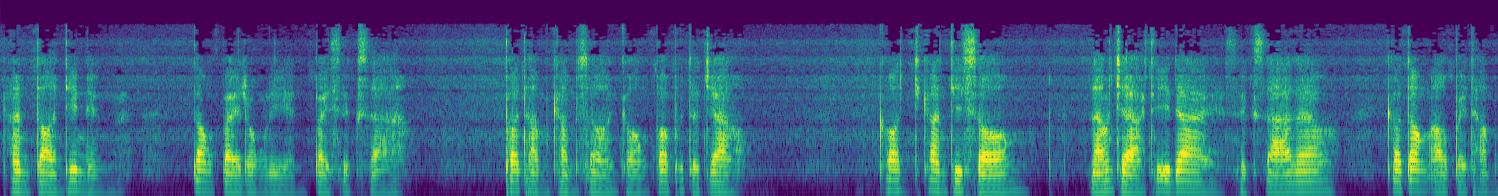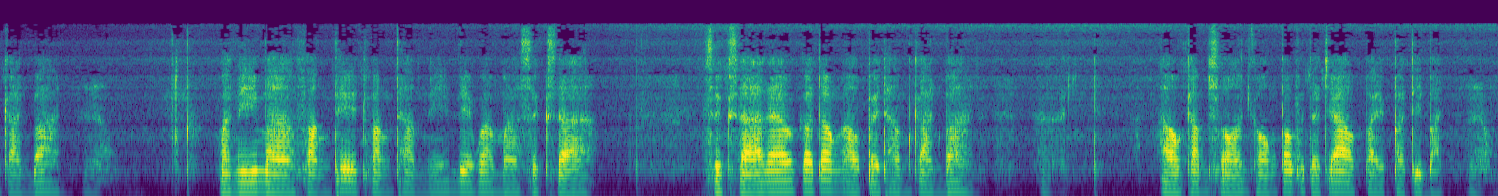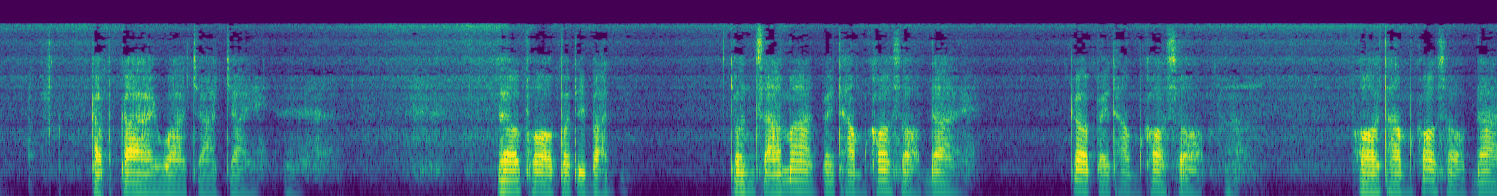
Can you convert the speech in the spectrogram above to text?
ขั้นตอนที่หนึ่งต้องไปโรงเรียนไปศึกษา พระธรรมคำสอนของพระพุทธเจ้า ข้อขั้นที่สอง หลังจากที่ได้ศึกษาแล้วก็ต้องเอาไปทำการบ้าน วันนี้มาฟังเทศฟังธรรมนี้เรียกว่ามาศึกษา ศึกษาแล้วก็ต้องเอาไปทำการบ้าน เอาคำสอนของพระพุทธเจ้าไปปฏิบัติ กับกายวาจาใจ แล้วพอปฏิบัติ จนสามารถไปทำข้อสอบได้ ก็ไปทำข้อสอบ พอทำข้อสอบได้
